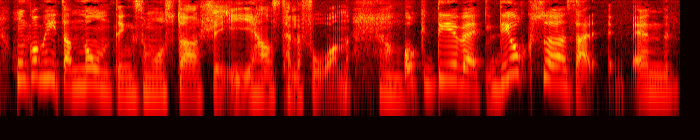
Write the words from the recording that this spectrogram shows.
Hon kommer hitta någonting som hon stör sig i hans telefon. Och det är, verkligen, det är också en, så här, en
